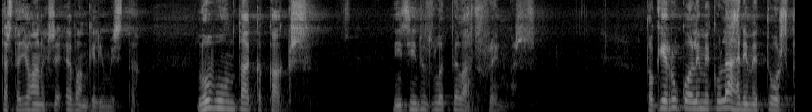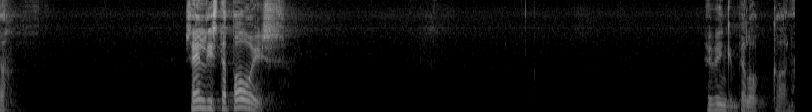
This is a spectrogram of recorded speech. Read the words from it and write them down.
tästä Johanneksen evankeliumista luvun taikka kaksi, niin siinä on sulle pelastusrengas. Toki rukoilimme, kun lähdimme tuosta sellistä pois. Hyvinkin pelokkaana.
